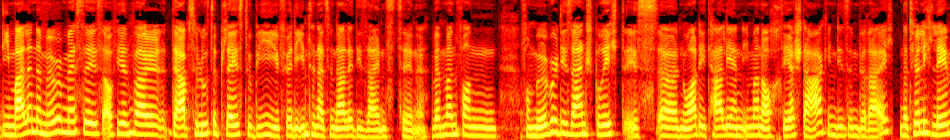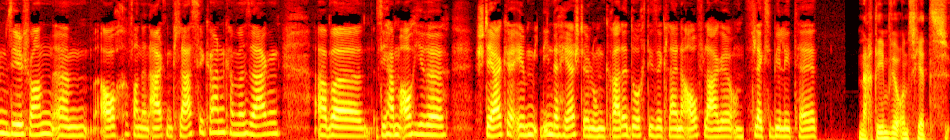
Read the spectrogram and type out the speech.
Die Mailänder Möbelmesse ist auf jeden Fall der absolute Place to be für die internationale Designszene. Wenn man von, vom Möbeldesign spricht, ist äh, Norditalien immer noch sehr stark in diesem Bereich. Natürlich leben sie schon ähm, auch von den alten Klassikern, kann man sagen, aber sie haben auch ihre Stärke eben in der Herstellung, gerade durch diese kleine Auflage und Flexibilität. Nachdem wir uns jetzt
